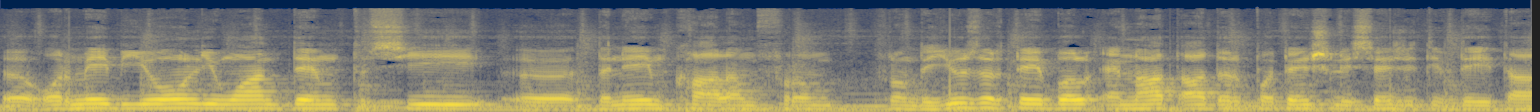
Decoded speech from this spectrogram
uh, or maybe you only want them to see the name column from from the user table and not other potentially sensitive data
